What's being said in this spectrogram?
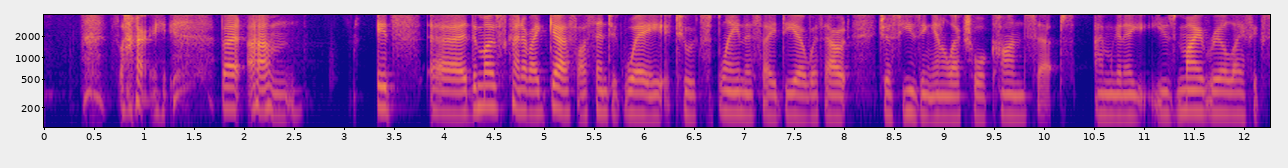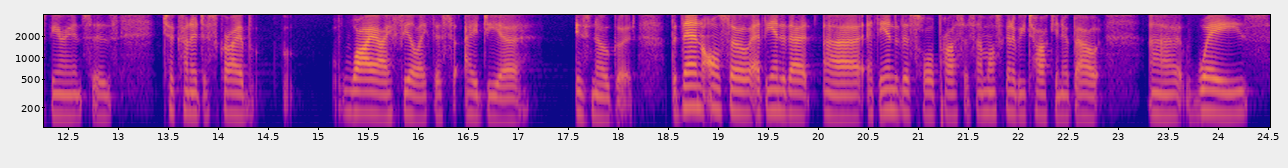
Sorry. But um, it's uh, the most kind of, I guess, authentic way to explain this idea without just using intellectual concepts. I'm going to use my real life experiences to kind of describe why I feel like this idea is no good. But then also at the end of that, uh, at the end of this whole process, I'm also going to be talking about uh, ways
